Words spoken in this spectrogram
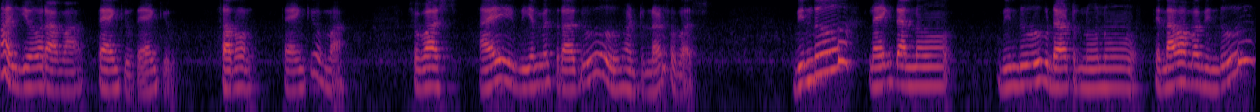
అయ్యో Rama. Thank you thank you. సర్వం. థ్యాంక్ యూ అమ్మా. సుభాష్. హాయ్ బిఎంఎస్ రాజు అంటున్నాడు Subhash. Bindu like done. Bindu good afternoon తిన్నావా అమ్మ బిందు?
